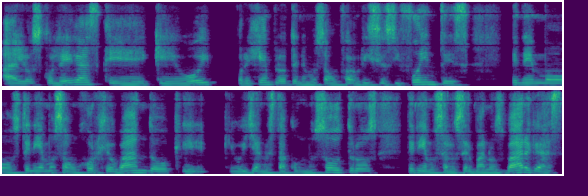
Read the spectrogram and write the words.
a los colegas que, hoy, por ejemplo, tenemos a un Fabricio Cifuentes, tenemos, teníamos a un Jorge Obando, que, que hoy ya no está con nosotros, teníamos a los hermanos Vargas,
